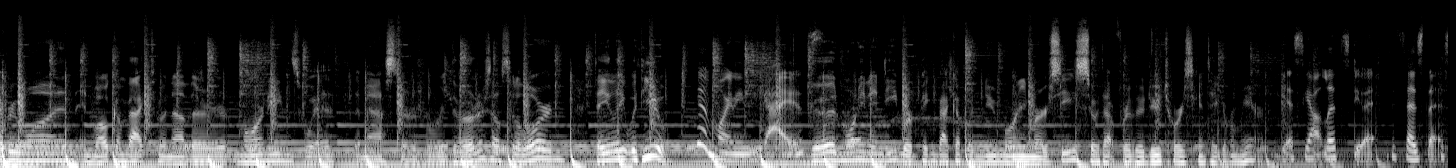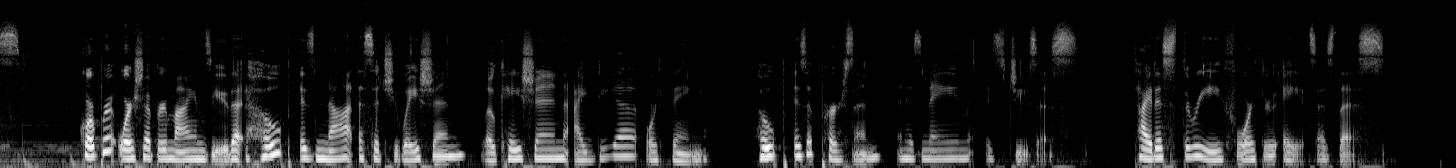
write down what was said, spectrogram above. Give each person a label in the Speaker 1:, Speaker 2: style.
Speaker 1: everyone, and welcome back to another Mornings with the Masters, where we devote ourselves to the Lord daily with you.
Speaker 2: Good morning, you guys.
Speaker 1: Good morning indeed. We're picking back up with new morning mercies. So without further ado, Tori's can take it from here.
Speaker 2: Yes, y'all, let's do it. It says this Corporate worship reminds you that hope is not a situation, location, idea, or thing. Hope is a person, and his name is Jesus. Titus 3 4 through 8 says this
